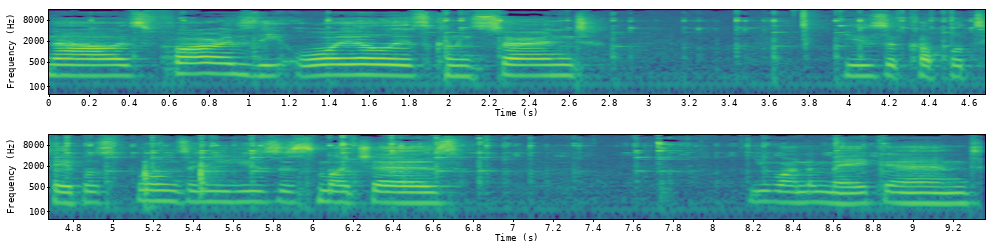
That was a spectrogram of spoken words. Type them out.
Now as far as the oil is concerned, use a couple tablespoons and you use as much as you want to make and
